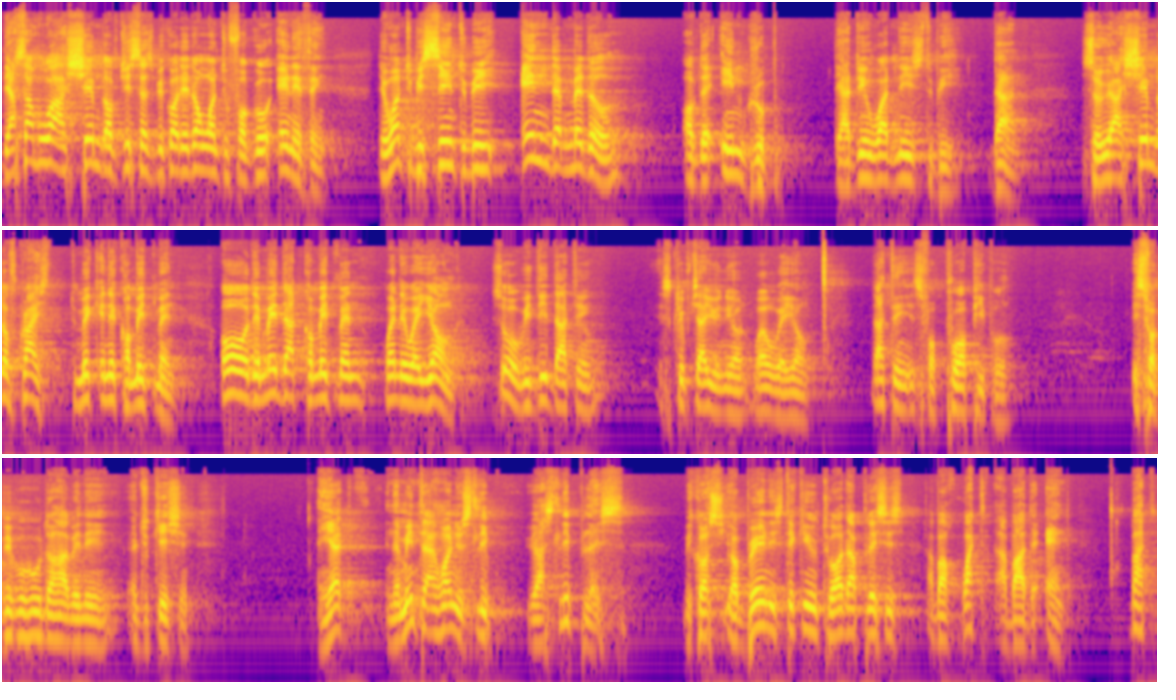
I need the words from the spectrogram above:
There are some who are ashamed of Jesus because they don't want to forego anything. They want to be seen to be in the middle of the in group. They are doing what needs to be done. So you are ashamed of Christ to make any commitment. Oh, they made that commitment when they were young. So we did that in Scripture Union when we were young. That thing is for poor people. It's for people who don't have any education. And yet, in the meantime, when you sleep, you are sleepless because your brain is taking you to other places about what about the end. But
